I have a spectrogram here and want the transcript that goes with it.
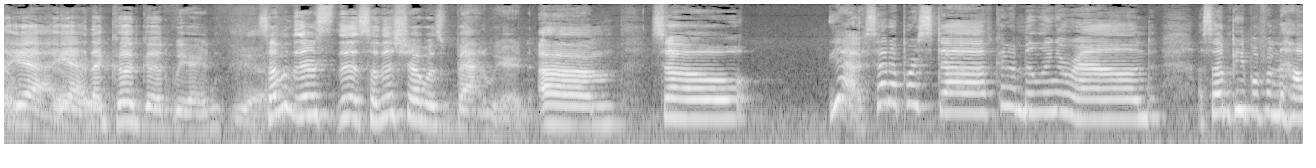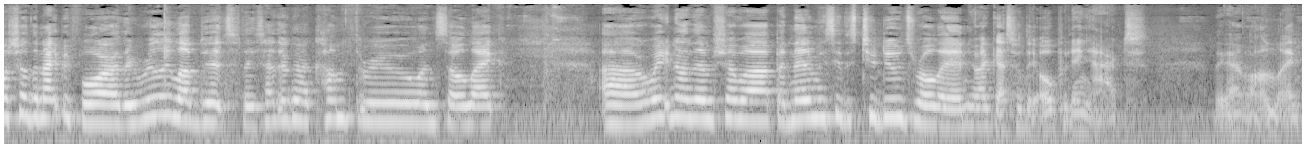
they're- yeah, they're yeah. weird. That good, good weird. Yeah. Some of there's this, so this show was bad weird. Um, so yeah, set up our stuff, kind of milling around. Some people from the house show the night before, they really loved it, so they said they're gonna come through, and so like uh, we're waiting on them show up, and then we see these two dudes roll in, who I guess are the opening act. They have on like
